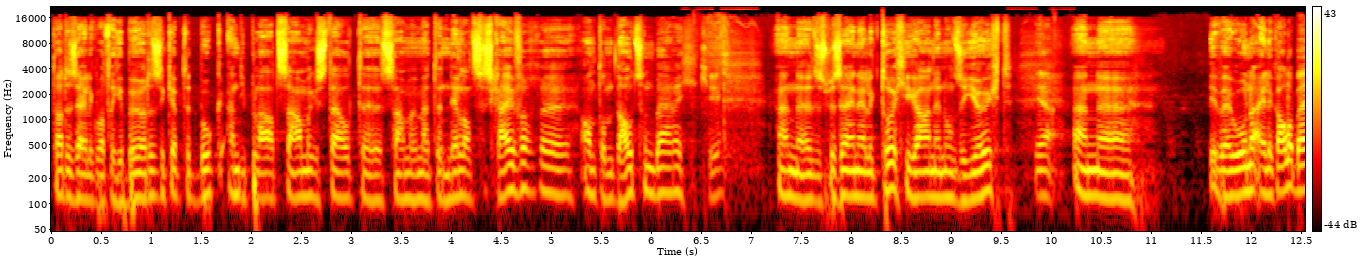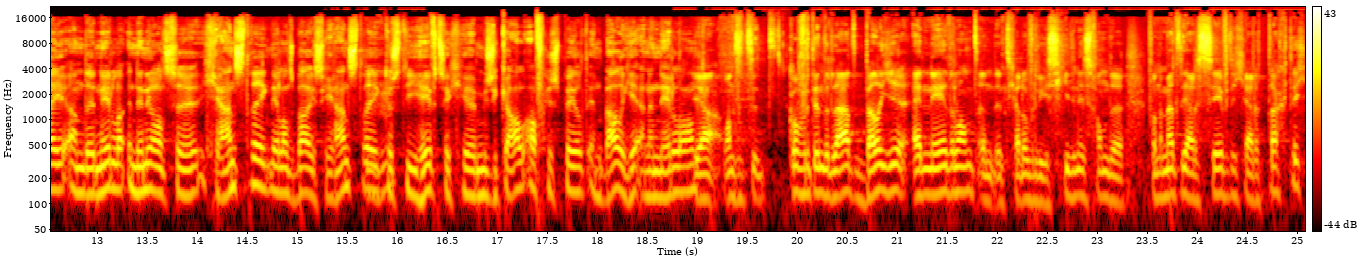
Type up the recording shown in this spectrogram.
dat is eigenlijk wat er gebeurd is. Ik heb het boek en die plaat samengesteld samen met een Nederlandse schrijver, Anton Doutsenberg. Oké. En, dus we zijn eigenlijk teruggegaan in onze jeugd. Ja. En wij wonen eigenlijk allebei aan de, Nederla- in de Nederlandse graanstreek, Nederlands-Belgische graanstreek. Dus die heeft zich eh, muzikaal afgespeeld in België en in Nederland. Ja, want het, het covert inderdaad België en Nederland. En het gaat over de geschiedenis van de, van de metal jaren 70, jaren 80.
